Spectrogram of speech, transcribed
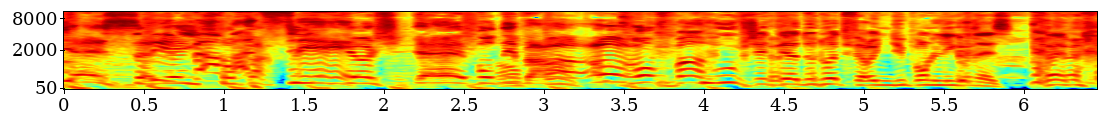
Yes, ça y est, ils sont partis, les pioches. Yeah, bon débarras. Oh, enfin, ouf, j'étais à deux doigts de faire une Dupont de Ligonnès. Bref,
